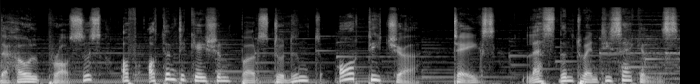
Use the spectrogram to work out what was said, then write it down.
The whole process of authentication per student or teacher takes less than 20 seconds.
